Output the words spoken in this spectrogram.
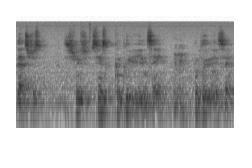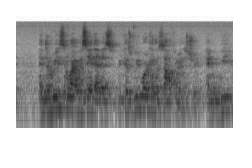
that's just, seems completely insane, completely insane. And the reason why we say that is because we work in the software industry and we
